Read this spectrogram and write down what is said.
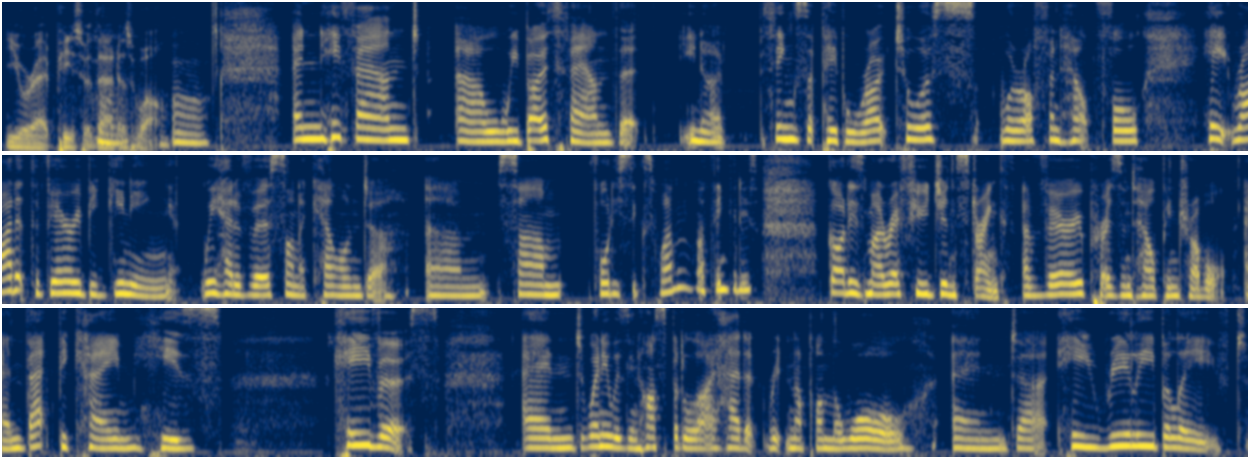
you were at peace with Mm. that as well. And he found, uh, we both found that, you know, things that people wrote to us were often helpful. He, right at the very beginning, we had a verse on a calendar, um, Psalm 46 1, I think it is. God is my refuge and strength, a very present help in trouble. And that became his key verse. And when he was in hospital, I had it written up on the wall. And uh, he really believed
